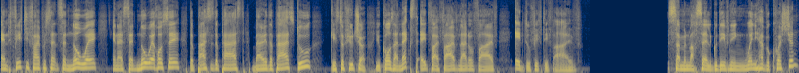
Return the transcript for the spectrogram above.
and 55% said no way. And I said, no way, Jose. The past is the past. Bury the past. To Kiss the Future. You call our next 855 905 8255. Simon Marcel, good evening. When you have a question,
